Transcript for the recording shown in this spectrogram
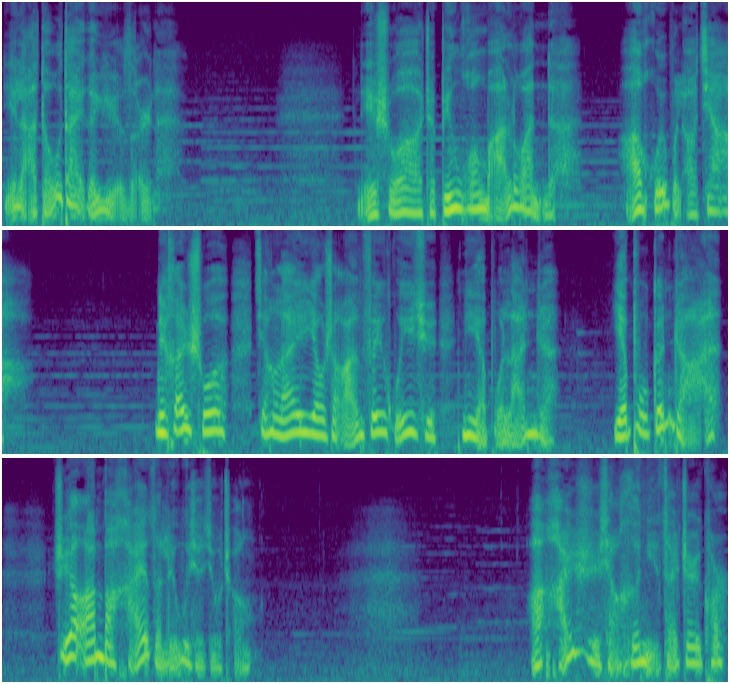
你俩都带个玉字呢。你说这兵荒马乱的，俺回不了家。你还说将来要是俺非回去，你也不拦着，也不跟着俺，只要俺把孩子留下就成。俺还是想和你在这块儿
